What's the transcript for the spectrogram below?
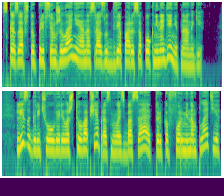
сказав, что при всем желании она сразу две пары сапог не наденет на ноги. Лиза горячо уверила, что вообще проснулась босая, только в форменном платье,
